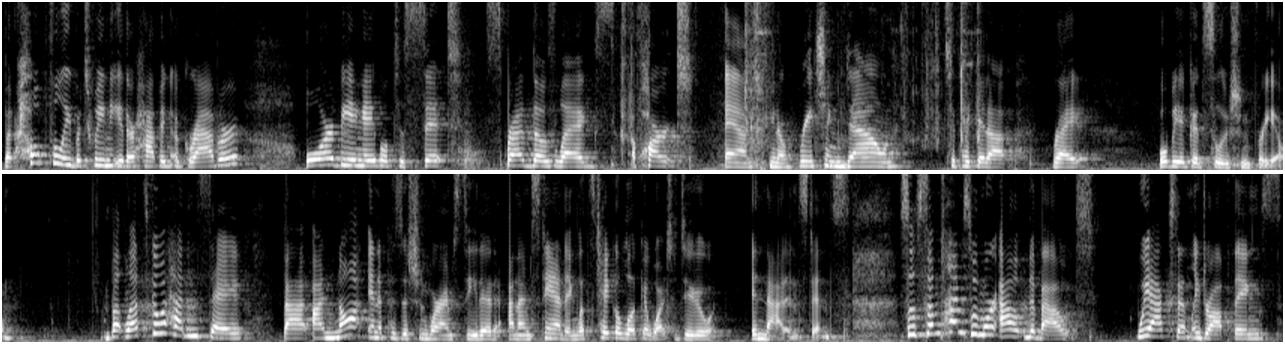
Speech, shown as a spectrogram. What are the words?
But hopefully between either having a grabber or being able to sit, spread those legs apart and, you know, reaching down to pick it up, right, will be a good solution for you. But let's go ahead and say that I'm not in a position where I'm seated and I'm standing. Let's take a look at what to do in that instance. So sometimes when we're out and about, we accidentally drop things.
